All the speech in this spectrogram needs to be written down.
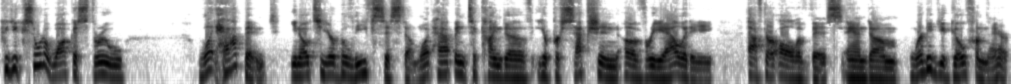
could you sort of walk us through what happened, you know, to your belief system? What happened to kind of your perception of reality after all of this? And um, where did you go from there?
